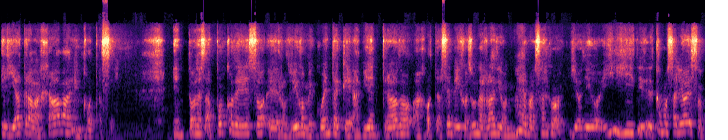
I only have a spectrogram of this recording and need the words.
Él ya trabajaba en JC. Entonces, a poco de eso, eh, Rodrigo me cuenta que había entrado a JC, me dijo, es una radio nueva, es algo, yo digo, ¿y cómo salió eso?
